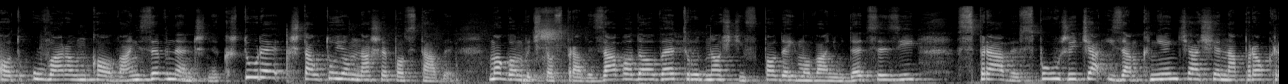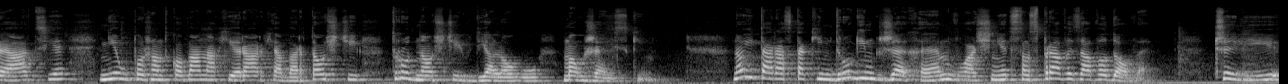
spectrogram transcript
od uwarunkowań zewnętrznych, które kształtują nasze postawy. Mogą być to sprawy zawodowe, trudności w podejmowaniu decyzji, sprawy współżycia i zamknięcia się na prokreację, nieuporządkowana hierarchia wartości, trudności w dialogu małżeńskim. No i teraz takim drugim grzechem właśnie są sprawy zawodowe czyli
